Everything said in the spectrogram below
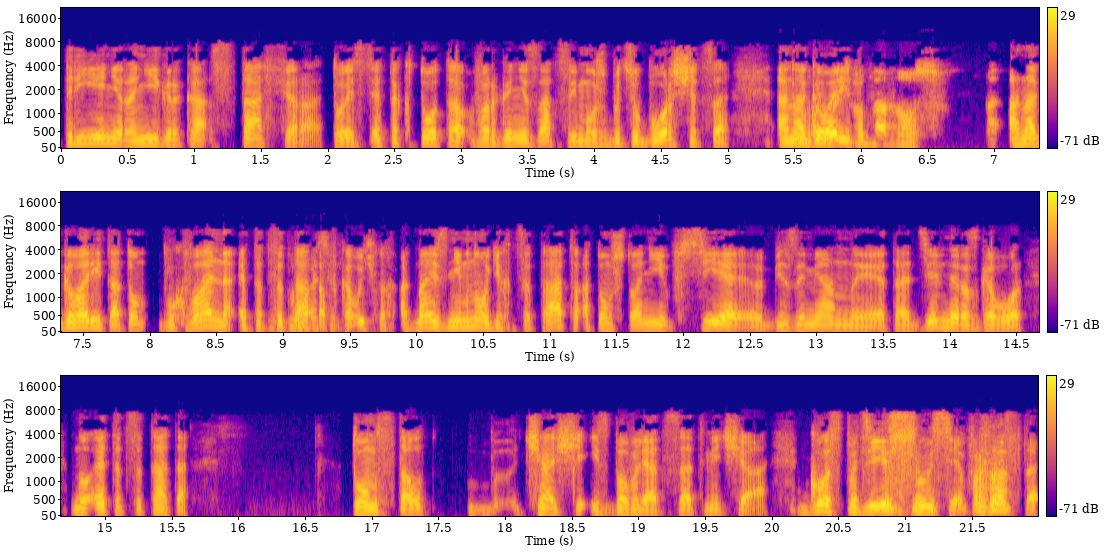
тренера, ни игрока Стаффера. То есть это кто-то в организации, может быть, уборщица. Она может говорит... Быть, она говорит о том, буквально, это цитата в кавычках, одна из немногих цитат о том, что они все э, безымянные, это отдельный разговор, но это цитата. Том стал чаще избавляться от меча. Господи Иисусе, просто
